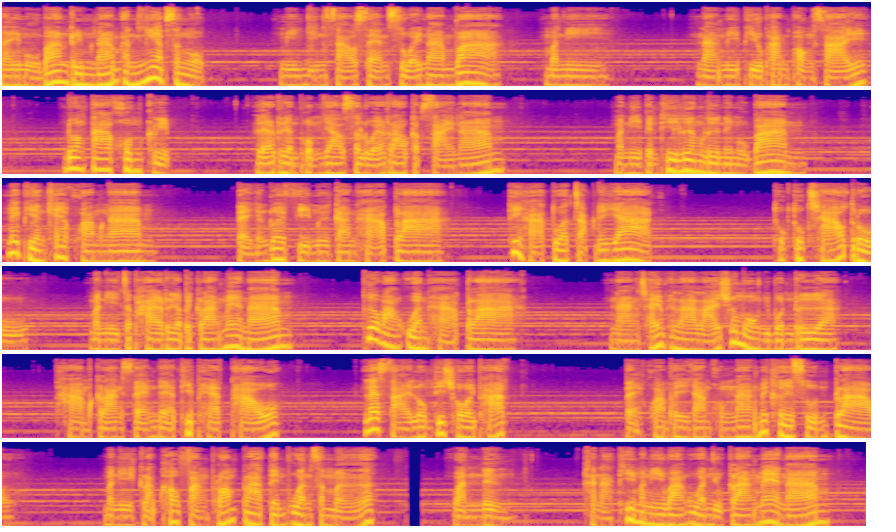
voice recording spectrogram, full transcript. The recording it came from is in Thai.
ในหมู่บ้านริมน้ำอันเงียบสงบ มีหญิงสาวแสนสวยนามว่ามณี นางมีผิวพรรณผ่องใส ดวงตาคมกริบ และเรือนผมยาวสลวยราวกับสายน้ำมณีเป็นที่เลื่องลือในหมู่บ้าน ไม่เพียงแค่ความงาม แต่ยังด้วยฝีมือการหาปลา ที่หาตัวจับได้ยาก ทุกๆเช้าตรู่มณีจะพายเรือไปกลางแม่น้ำ เพื่อวางอวนหาปลา นางใช้เวลาหลายชั่วโมงอยู่บนเรือ ท่ามกลางแสงแดดที่แผดเผา และสายลมที่โชยพัด แต่ความพยายามของนางไม่เคยสูญเปล่ามณีกลับเข้าฝั่งพร้อมปลาเต็มอวนเสมอ วันหนึ่ง ขณะที่มณีวางอวนอยู่กลางแม่น้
